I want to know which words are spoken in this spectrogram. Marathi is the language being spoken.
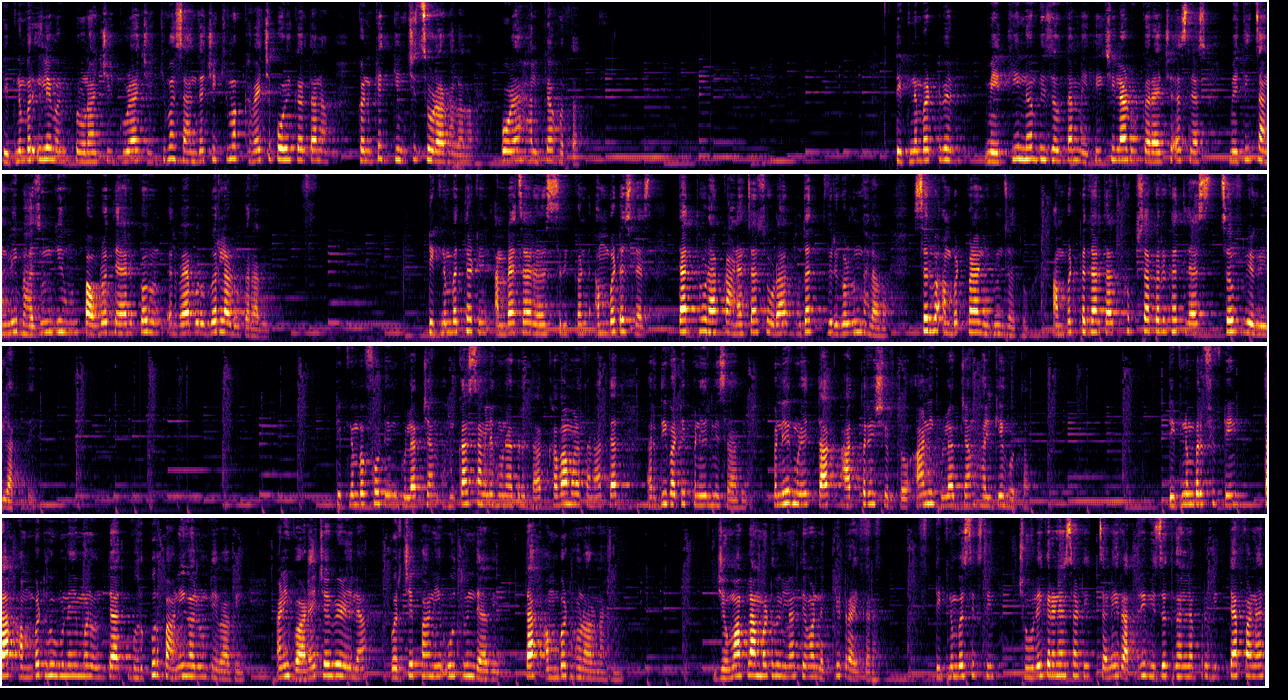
टिप नंबर इलेवन पुरणाची गुळाची किंवा सांज्याची किंवा खव्याची पोळी करताना कणकेत किंचित सोडा घालावा. पोळ्या हलक्या होतात. टिप नंबर ट्वेल्व मेथी न भिजवता मेथीची लाडू करायचे असल्यास मेथी चांगली भाजून घेऊन पावडर तयार करून रव्याबरोबर लाडू करावे. टिप नंबर थर्टीन आंब्याचा रस श्रीखंड आंबट असल्यास त्यात थोडा काण्याचा सोडा दुधात विरघळून घालावा. सर्व आंबटपणा निघून जातो. आंबट पदार्थात खूप साखर घातल्यास चव वेगळी लागते. टिप नंबर फोर्टीन गुलाबजाम हमखास चांगले होण्याकरिता खवा मळताना त्यात अर्धी वाटी पनीर मिसळावे. पनीरमुळे ताक आतपर्यंत शिरतो आणि गुलाबजाम हलके होतात. टिप नंबर फिफ्टीन ताक आंबट होऊ नये म्हणून त्यात भरपूर पाणी घालून ठेवावे आणि वाढायच्या वेळेला वरचे पाणी ओतून द्यावे. ताक आंबट होणार नाही. जेव्हा आपला आंबट होईल ना तेव्हा नक्की ट्राय करा. टिप नंबर सिक्स्टीन छोले करण्यासाठी चणे रात्री भिजत घालण्यापूर्वी त्या पाण्यात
